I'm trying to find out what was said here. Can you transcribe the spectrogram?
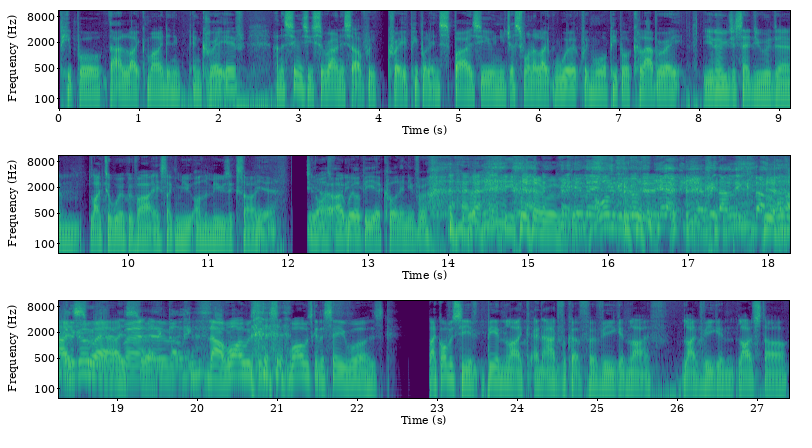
people that are like-minded and, and creative. And as soon as you surround yourself with creative people it inspires you and you just want to like work with more people collaborate. You know, you just said you would um, like to work with artists, like mu- on the music side. yeah you know yeah what's I, I will be uh, calling you bro I will be calling- I wasn't gonna go there. yeah, yeah, make that link now. Yeah, wasn't I gonna go swear, there, I but, swear. um, Click that link. no, what I was gonna say, what I was gonna say was, like, obviously, if being like an advocate for vegan life, like vegan lifestyle,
